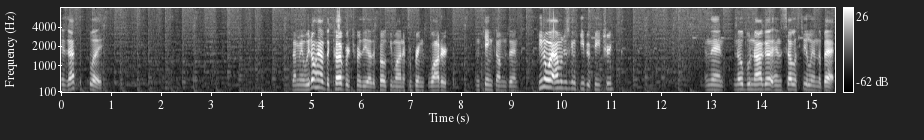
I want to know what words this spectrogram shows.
Is that the play? I mean, we don't have the coverage for the other Pokemon if it brings water and King comes in. You know what? I'm just going to keep it Petrie. And then Nobunaga and Celesteela in the back.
